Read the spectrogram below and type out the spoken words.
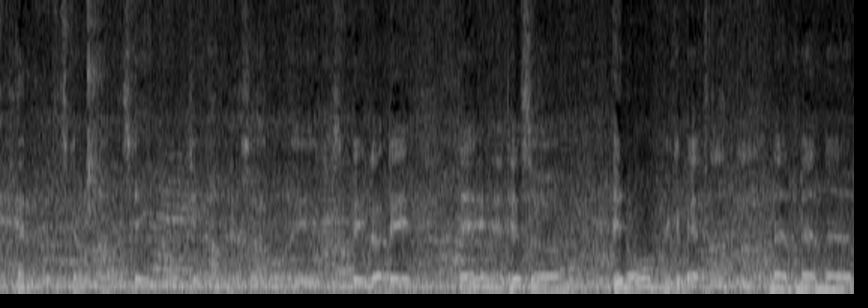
i helvete ska någon annan skriva någonting när han är så här bra? Det är, liksom, det, det, det, det är så enormt mycket bättre än allt annat. Men, men eh,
